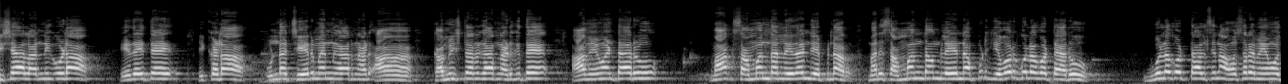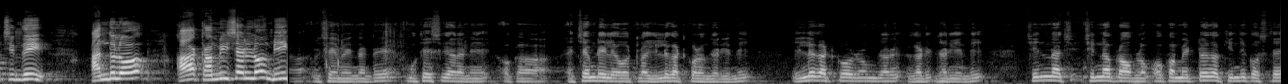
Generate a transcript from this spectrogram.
విషయాలన్నీ కూడా ఏదైతే ఇక్కడ ఉన్న చైర్మన్ గారిని కమిషనర్ గారిని అడిగితే ఆమె ఏమంటారు? మాకు సంబంధం లేదని చెప్పినారు. మరి సంబంధం లేనప్పుడు ఎవరు గులగొట్టారు గులగొట్టాల్సిన అవసరం ఏమొచ్చింది? అందులో ఆ కమిషన్లో మీ విషయం ఏంటంటే ముఖేష్ గారు అనే ఒక హెచ్ఎండి లేఅవుట్లో ఇల్లు కట్టుకోవడం జరిగింది. ఇల్లు కట్టుకోవడం జరి జరిగింది. చిన్న చిన్న ప్రాబ్లం. ఒక మెట్టు ఏదో కిందికి వస్తే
